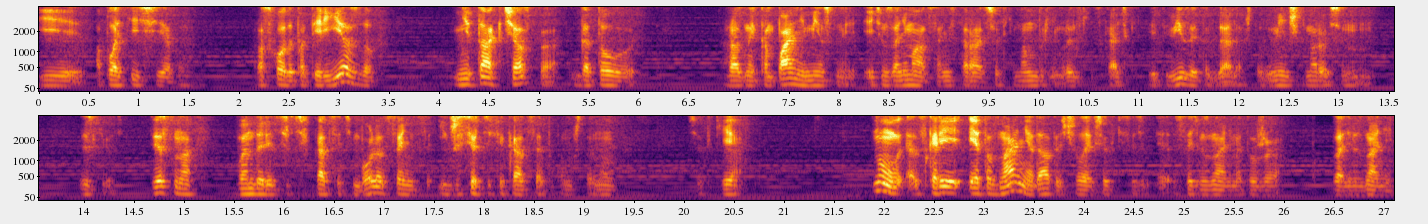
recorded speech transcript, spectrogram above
и оплатить все расходы по переезду, не так часто готовы разные компании местные этим заниматься. Они стараются все-таки на внутреннем рынке искать какие-то визы и так далее, чтобы меньше геморрой изыскивать. Соответственно, вендоре сертификация тем более ценится, их же сертификация, потому что, ну, все-таки ну, скорее это знание, да, то есть человек все-таки с этим, э, с этим знанием, это уже показатель знаний.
